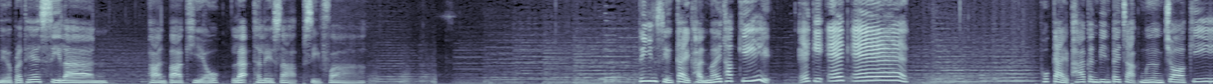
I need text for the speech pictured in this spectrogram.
เหนือประเทศซีแลนด์ ผ่านป่าเขียวและทะเลสาบสีฟ้า ได้ยินเสียงไก่ขันไหมทักกี้ เอ็กอีเอ็กเอกพวกไก่พากันบินไปจากเมืองจอกี้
